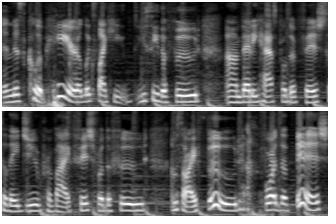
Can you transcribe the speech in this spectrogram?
in this clip here it looks like he you see the food um, that he has for the fish so they do provide fish for the food i'm sorry food for the fish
